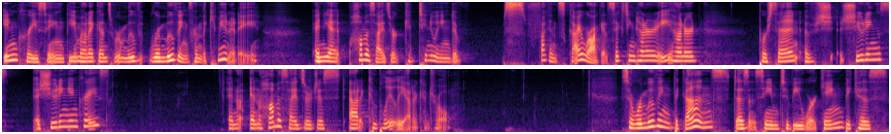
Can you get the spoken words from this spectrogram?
increasing the amount of guns we're removing from the community. And yet, homicides are continuing to fucking skyrocket. 1600 800 percent of sh- shootings a shooting increase. And and homicides are just out completely out of control. So removing the guns doesn't seem to be working because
